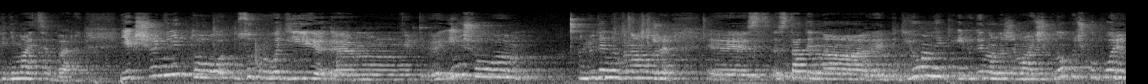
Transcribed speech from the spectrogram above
піднімається вверх. Якщо ні, то у супроводі ем, іншого людини вона може стати на е, підйомник, і людина, нажимаючи кнопочку поряд,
